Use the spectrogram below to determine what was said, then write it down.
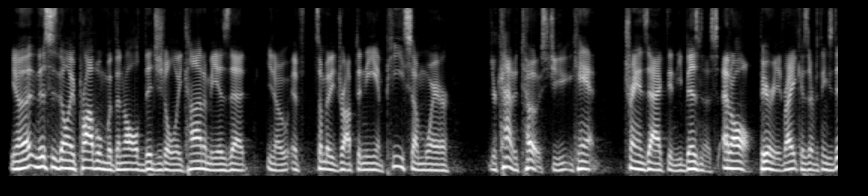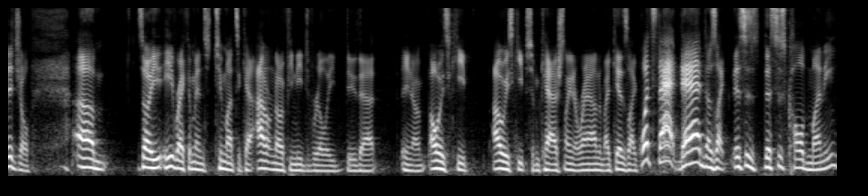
You know, and this is the only problem with an all digital economy is that you know if somebody dropped an EMP somewhere, you're kind of toast. You, you can't transact any business at all, period, right? Because everything's digital. Um, so he, he recommends two months of cash. I don't know if you need to really do that. You know, always keep I always keep some cash laying around, and my kid's like, "What's that, Dad?" And I was like, "This is this is called money.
